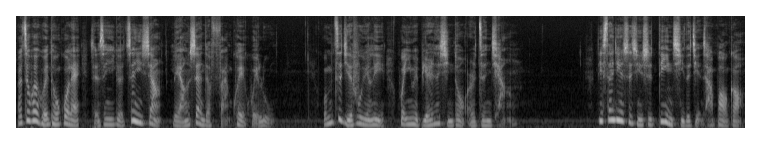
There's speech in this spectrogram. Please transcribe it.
而这会回头过来产生一个正向良善的反馈回路。我们自己的复原力会因为别人的行动而增强。第三件事情是定期的检查报告。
